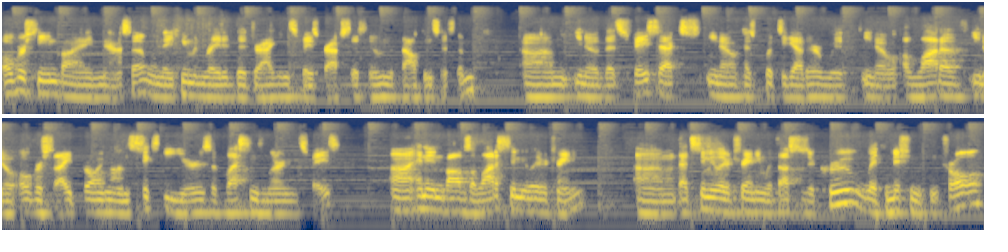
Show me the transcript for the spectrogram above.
overseen by NASA when they human rated the Dragon spacecraft system, the Falcon system um, you know, that SpaceX, you know, has put together with, you know, a lot of, you know, oversight going on 60 years of lessons learned in space. Uh, and it involves a lot of simulator training. Um, that simulator training with us as a crew, with mission control.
